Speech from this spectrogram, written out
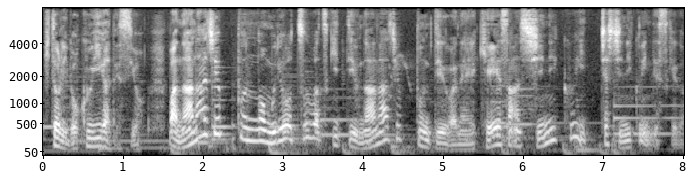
1人6ギガですよ。まあ、70分の無料通話付きっていう70分っていうのはね、計算しにくいっちゃしにくいんですけど、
